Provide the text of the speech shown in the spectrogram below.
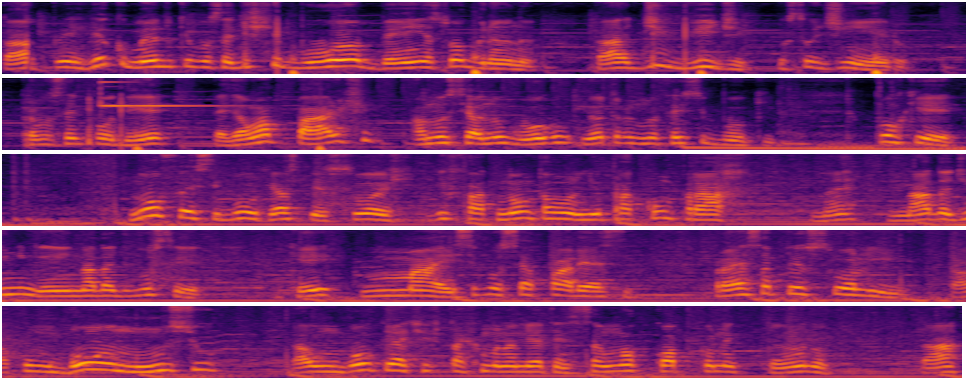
tá? Recomendo que você distribua bem a sua grana, tá? Divide o seu dinheiro para você poder pegar uma parte, anunciar no Google e outra no Facebook. Por quê? No Facebook as pessoas de fato não estão ali para comprar, né? Nada de ninguém, nada de você, ok? Mas se você aparece para essa pessoa ali, tá? Com um bom anúncio, tá? Um bom criativo está chamando a minha atenção, uma cópia conectando, tá?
